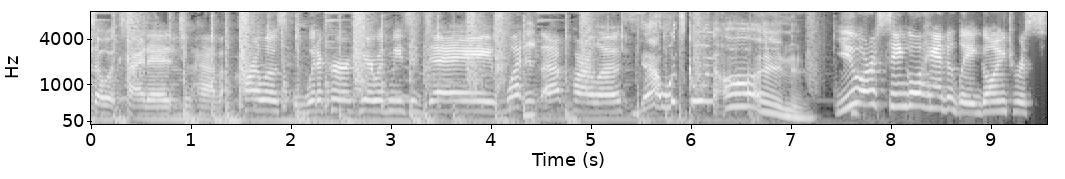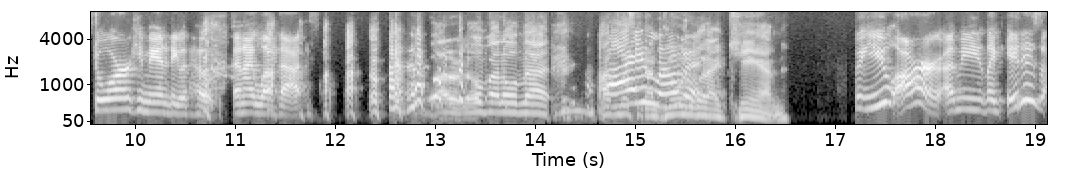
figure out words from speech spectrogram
So excited to have Carlos Whitaker here with me today. What is up, Carlos? Yeah, what's going on? You are single handedly going to restore humanity with hope. And I love that. I don't know about all that. I'm, I listen, I'm love doing it. what I can. But you are. I mean, like, it is,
